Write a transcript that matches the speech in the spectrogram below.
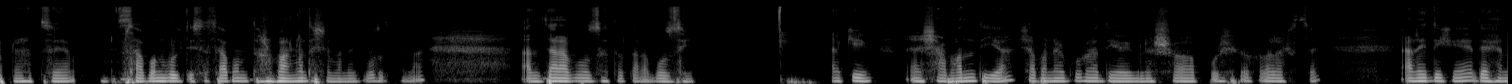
আপনার হচ্ছে সাবন বলতেছে। সাবন তো আর বাংলাদেশের মানুষ বুঝবে না। আর যারা বোঝে তো তারা বোঝে আর কি সাবান দিয়া, সাবানের গুঁড়া দিয়ে এগুলো সব পরিষ্কার করা লাগছে। আর এদিকে দেখেন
